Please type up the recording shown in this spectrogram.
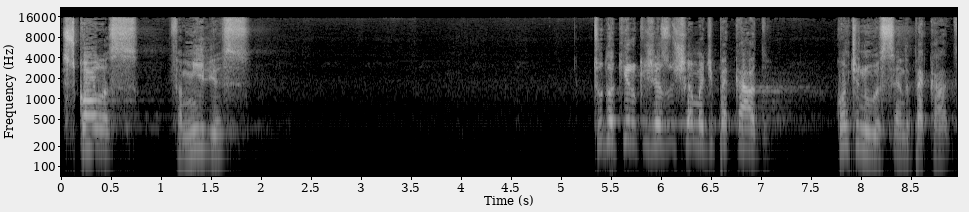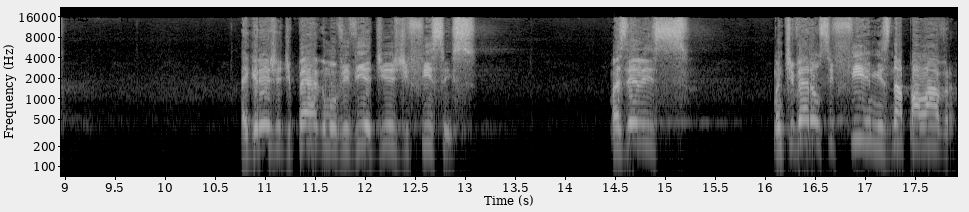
escolas, famílias. Tudo aquilo que Jesus chama de pecado continua sendo pecado. A igreja de Pérgamo vivia dias difíceis, mas eles mantiveram-se firmes na palavra.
